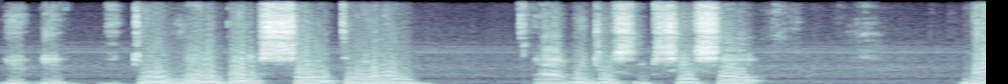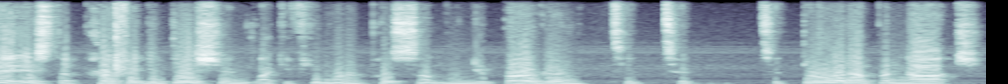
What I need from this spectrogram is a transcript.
You, you, you do a little bit of salt on them. Uh, we do some sea salt man, it's the perfect addition. Like if you want to put something on your burger to, to, to throw it up a notch,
